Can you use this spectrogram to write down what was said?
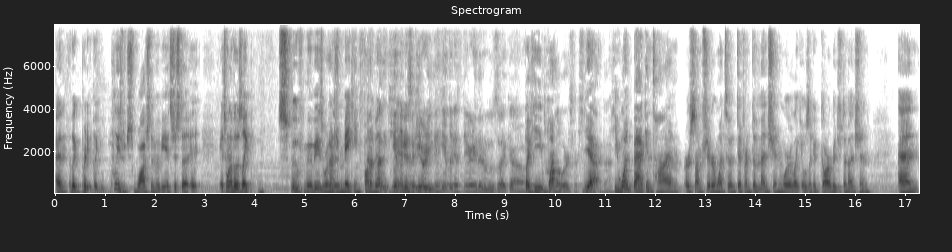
And like pretty like please just watch the movie. It's just a it, it's one of those like spoof movies where they're I just think- making fun of it. I it. think he had like a is a theory. He had like a theory that it was like. Uh, But he went- or something Yeah, like that. he went back in time or some shit, or went to a different dimension where like it was like a garbage dimension, and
